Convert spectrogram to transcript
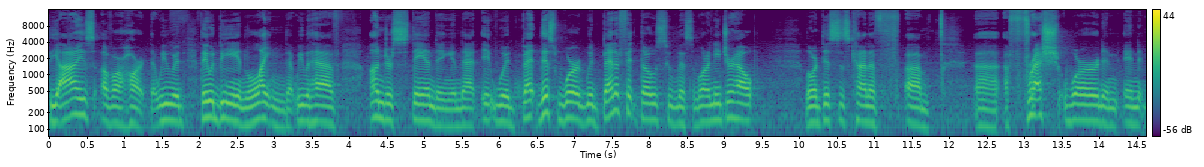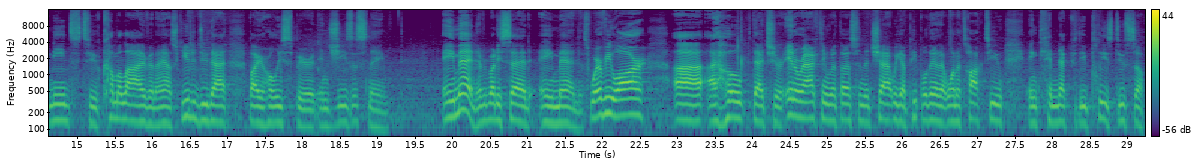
the eyes of our heart, that we would, they would be enlightened, that we would have understanding, and that it would be, this word would benefit those who listen. Lord, I need your help. Lord, this is kind of um, uh, a fresh word and, and it needs to come alive. And I ask you to do that by your Holy Spirit in Jesus' name. Amen. Everybody said amen. Wherever you are, uh, I hope that you're interacting with us in the chat. We got people there that want to talk to you and connect with you. Please do so.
